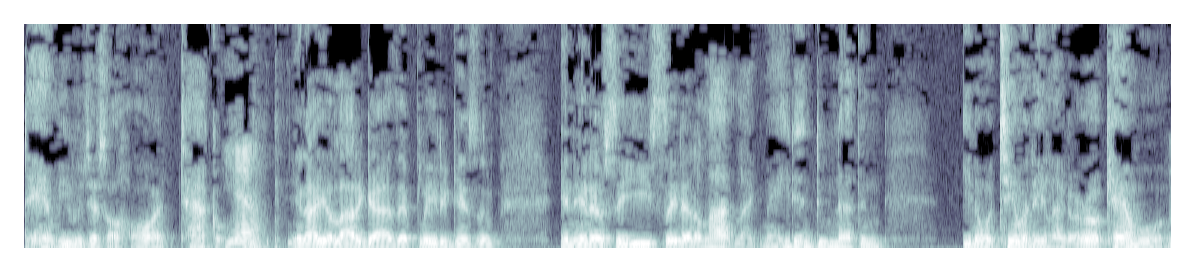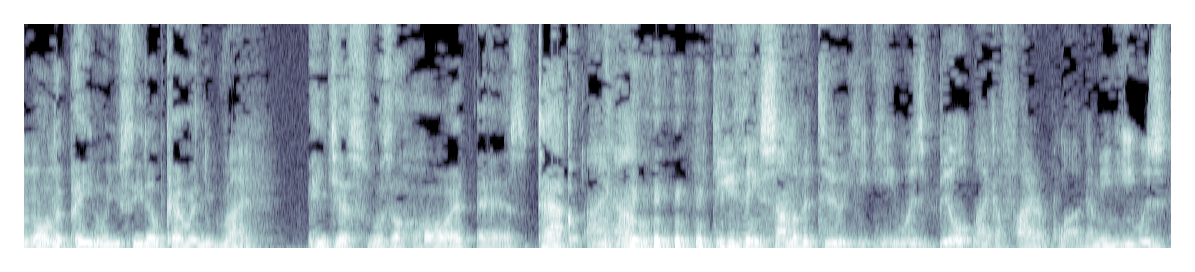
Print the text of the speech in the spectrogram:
damn, he was just a hard tackle. Yeah. And I hear a lot of guys that played against him in the NFC East say that a lot. Like, man, he didn't do nothing, you know, intimidate like Earl Campbell or mm-hmm. Walter Payton when you see them coming. You, Right. He just was a hard ass tackle. I know. Do you think some of it too? He he was built like a fire plug. I mean, he was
